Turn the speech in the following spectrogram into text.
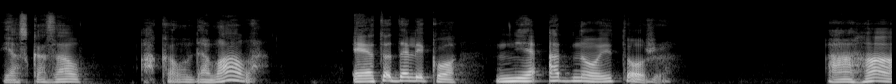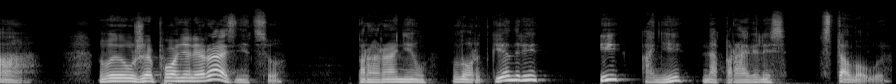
Я сказал, околдовала. Это далеко не одно и то же». «Ага, вы уже поняли разницу», — проронил лорд Генри, и они направились в столовую.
